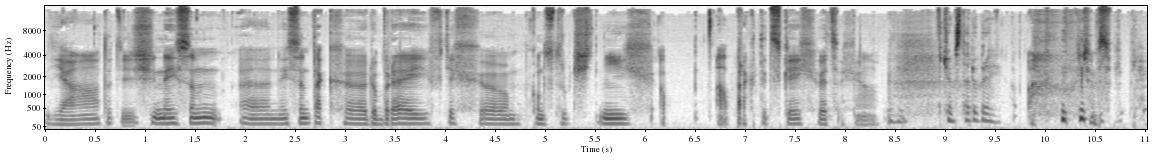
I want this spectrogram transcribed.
já totiž nejsem, uh, nejsem tak dobrý v těch uh, konstrukčních a a praktických věcech. Já. Mhm. V čem jste dobrý? v čem jsem dobrý?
